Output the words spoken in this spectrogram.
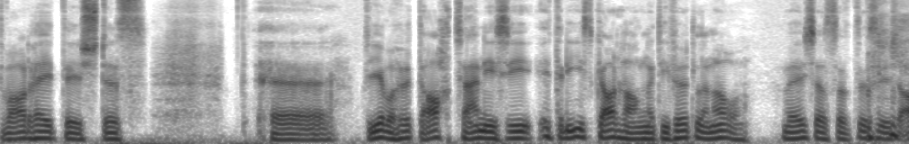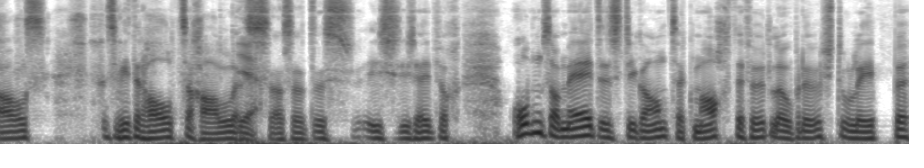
die Wahrheit ist, dass äh, die, die heute 18 sind, in 30 Jahren hängen die Viertel an. Weißt, also das ist alles, es wiederholt sich alles. Ja. Also das ist, ist einfach, umso mehr, dass die ganzen gemachten Viertel und Brüste und Lippen,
